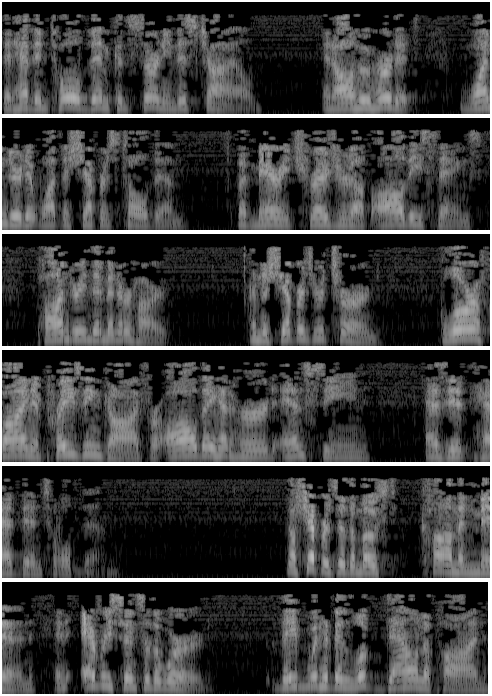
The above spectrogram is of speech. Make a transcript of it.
that had been told them concerning this child. And all who heard it wondered at what the shepherds told them. But Mary treasured up all these things, pondering them in her heart. And the shepherds returned, glorifying and praising God for all they had heard and seen as it had been told them. Now, shepherds are the most common men in every sense of the word. They would have been looked down upon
